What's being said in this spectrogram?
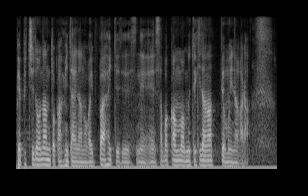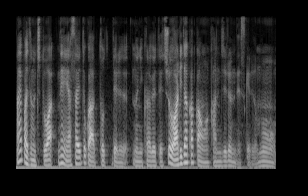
ペプチドなんとかみたいなのがいっぱい入っててですね、えー、サバ缶は無敵だなって思いながら。まあ、やっぱりでもちょっとわ、ね、野菜とか取ってるのに比べて、ちょっと割高感は感じるんですけれども、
